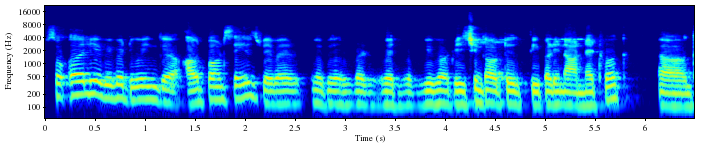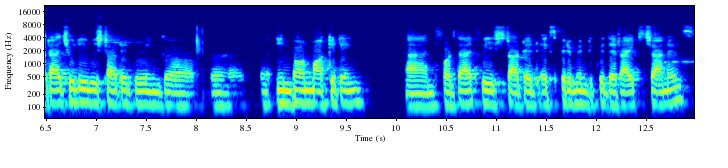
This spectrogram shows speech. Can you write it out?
so earlier we were doing uh, outbound sales. We were, we were we were reaching out to people in our network, uh, gradually we started doing uh, uh, inbound marketing. And for that we started experimenting with the right channels.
